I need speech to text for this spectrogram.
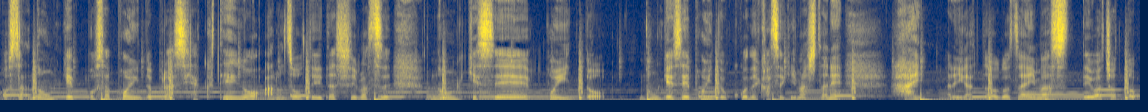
ぽさ、のんけっぽさポイントプラス100点をあの贈呈いたします。のんけ性ポイント、のんけ性ポイントをここで稼ぎましたね。はい、ありがとうございます。ではちょっと、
